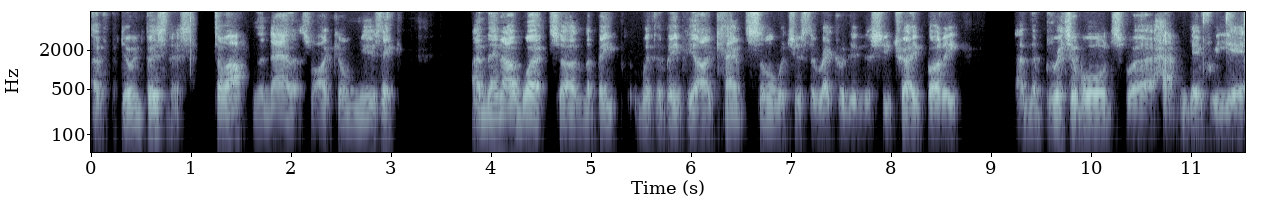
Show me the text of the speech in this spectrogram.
of doing business. So after the now, that's what I call music. And then I worked on the B, with the BPI Council, which is the record industry trade body, and the Brit Awards were happened every year.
